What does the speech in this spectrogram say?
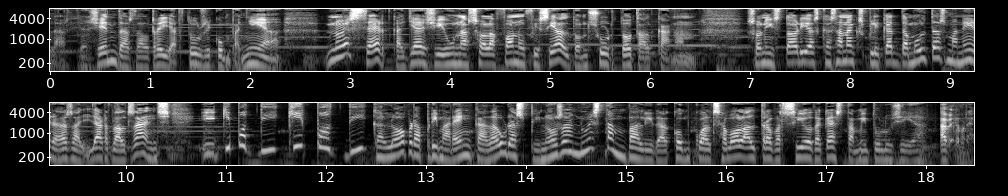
les llegendes del rei Artús i companyia, no és cert que hi hagi una sola font oficial d'on surt tot el cànon. Són històries que s'han explicat de moltes maneres al llarg dels anys, i qui pot dir, qui pot dir que l'obra primerenca d'Aura Espinosa no és tan vàlida com qualsevol altra versió d'aquesta mitologia? A veure,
